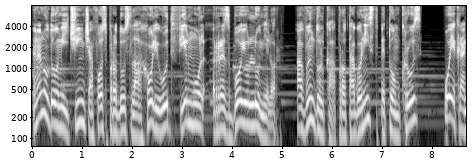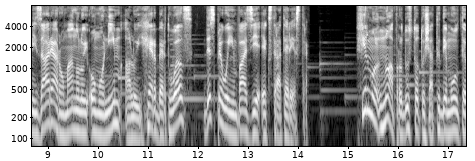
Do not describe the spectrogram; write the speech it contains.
În anul 2005 a fost produs la Hollywood filmul Războiul Lumilor, avându-l ca protagonist pe Tom Cruise, o ecranizare a romanului omonim al lui Herbert Wells despre o invazie extraterestră. Filmul nu a produs totuși atât de multă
